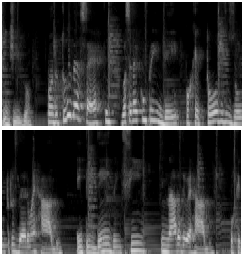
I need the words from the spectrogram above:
e digo: quando tudo der certo, você vai compreender porque todos os outros deram errado, entendendo, enfim, que nada deu errado, porque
